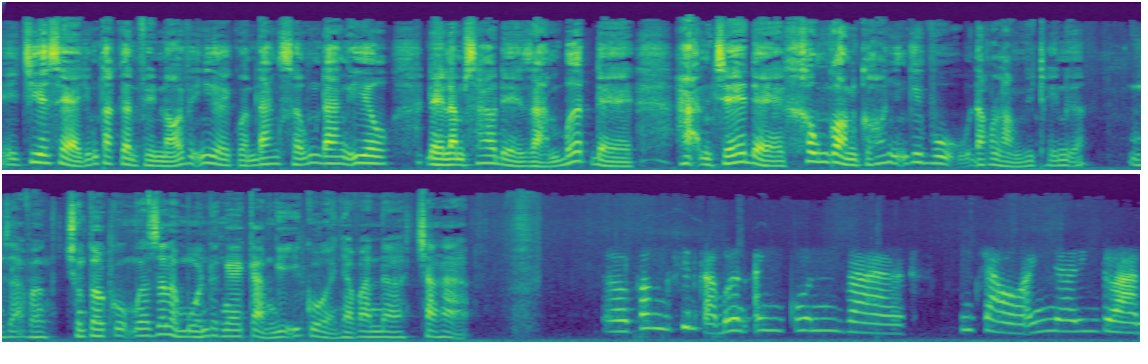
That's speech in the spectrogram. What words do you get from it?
uh, chia sẻ chúng ta cần phải nói với những người còn đang sống đang yêu để làm sao để giảm bớt để hạn chế để không còn có những cái vụ đau lòng như thế nữa Dạ vâng, chúng tôi cũng rất là muốn được nghe cảm nghĩ của nhà văn uh, Trang Hạ. Ờ, vâng, xin cảm ơn anh Quân và xin chào anh Đinh Đoàn.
